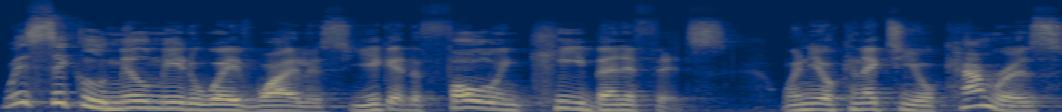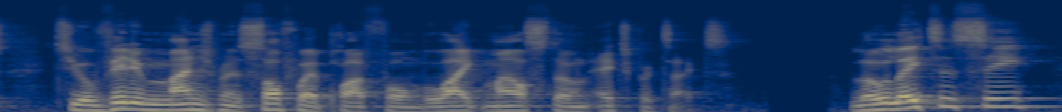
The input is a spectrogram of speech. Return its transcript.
With Siklu millimeter wave wireless, you get the following key benefits when you're connecting your cameras to your video management software platform like Milestone XProtect. Low latency,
